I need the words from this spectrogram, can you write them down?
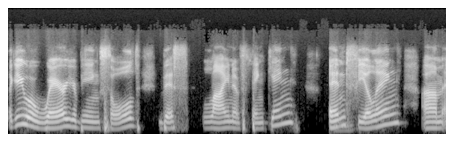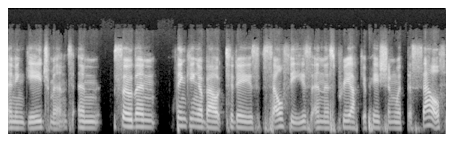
Like, are you aware you're being sold this line of thinking? And feeling um, and engagement. And so then thinking about today's selfies and this preoccupation with the self,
